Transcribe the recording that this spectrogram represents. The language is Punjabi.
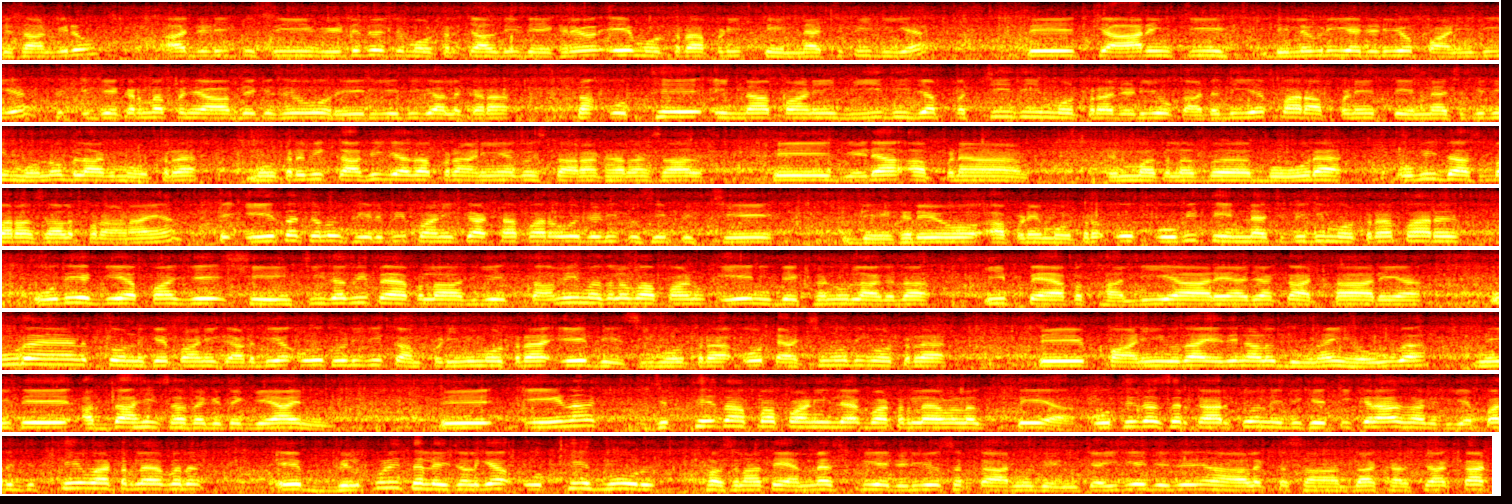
ਕਿਸਾਨ ਵੀਰੋ ਆ ਜਿਹੜੀ ਤੁਸੀਂ ਵੀਡੀਓ ਦੇ ਵਿੱਚ ਮੋਟਰ ਚੱਲਦੀ ਦੇਖ ਰਹੇ ਹੋ, ਇਹ ਮੋਟਰ ਆਪਣੀ 3 ਐਚਪੀ ਦੀ ਹੈ ਤੇ 4 ਇੰਚੀ ਡਿਲੀਵਰੀ ਹੈ ਜਿਹੜੀ ਉਹ ਪਾਣੀ ਦੀ ਹੈ। ਤੇ ਜੇਕਰ ਮੈਂ ਪੰਜਾਬ ਦੇ ਕਿਸੇ ਹੋਰ ਏਰੀਏ ਦੀ ਗੱਲ ਕਰਾਂ, ਤਾਂ ਉੱਥੇ ਇੰਨਾ ਪਾਣੀ 20 ਦੀ ਜਾਂ 25 ਦੀ ਮੋਟਰ ਹੈ ਜਿਹੜੀ ਉਹ ਕੱਢਦੀ ਹੈ, ਪਰ ਆਪਣੇ 3 ਐਚਪੀ ਦੀ ਮੋਨੋ ਬਲਾਕ ਮੋਟਰ ਹੈ ਮੋਟਰ ਵੀ ਕਾਫੀ ਜ਼ਿਆਦਾ ਪੁਰਾਣੀ ਹੈ ਕੋਈ 17 18 ਸਾਲ। ਤੇ ਜਿਹੜਾ ਆਪਣਾ ਮਤਲਬ ਬੋਰ ਆ, ਉਹ ਵੀ 10-12 ਸਾਲ ਪੁਰਾਣਾ ਆ। ਤੇ ਇਹ ਤਾਂ ਚਲੋ ਫਿਰ ਵੀ ਪਾਣੀ ਘੱਟ ਆ, ਪਰ ਉਹ ਜਿਹੜੀ ਤੁਸੀਂ ਪਿੱਛੇ ਦੇਖ ਰਹੇ ਹੋ ਆਪਣੇ ਮੋਟਰ, ਉਹ ਉਹ ਵੀ 3 ਐਚਪੀ ਦੀ ਮੋਟਰ ਆ, ਪਰ ਉਹਦੇ ਅੱਗੇ ਆਪਾਂ ਜੇ 6 ਇੰਚੀ ਦਾ ਵੀ ਪੈਪ ਲਾ ਦਈਏ, ਤਾਂ ਵੀ ਮਤਲਬ ਆਪਾਂ ਨੂੰ ਇਹ ਨਹੀਂ ਦੇਖਣ ਨੂੰ ਲੱਗਦਾ ਕਿ ਪੈਪ ਖਾਲੀ ਆ ਰਿਹਾ ਜਾਂ ਘੱਟ ਆ ਰਿਹਾ। ਪੂਰਾ ਐਨ ਤੁੰਨ ਕੇ ਪਾਣੀ ਕੱਢਦੀ ਆ, ਉਹ ਥੋੜੀ ਜਿਹੀ ਕੰਪਨੀ ਦੀ ਮੋਟਰ ਆ, ਇਹ ਦੇਸੀ ਮੋਟਰ ਆ, ਉਹ ਟੈਕਸਮੋ ਦੀ ਮੋਟਰ ਆ, ਤੇ ਪਾਣੀ ਉਹਦਾ ਇਹਦੇ ਨਾਲੋਂ ਦੂਣਾ ਹੀ ਹੋਊਗਾ, ਨਹੀਂ ਤੇ ਅੱਧਾ ਹਿੱਸਾ ਤਾਂ ਕਿਤੇ ਗਿਆ ਹੀ ਨਹੀਂ। ਤੇ ਇਹ ਨਾ ਜਿੱਥੇ ਤਾਂ ਆਪਾਂ ਪਾਣੀ ਲੈ ਵਾਟਰ ਲੈਵਲ ਉੱਤੇ ਆ, ਉੱਥੇ ਤਾਂ ਸਰਕਾਰ ਝੋਨੇ ਦੀ ਖੇਤੀ ਕਰਾ ਸਕਦੀ ਹੈ, ਪਰ ਜਿੱਥੇ ਵਾਟਰ ਲੈਵਲ ਇਹ ਬਿਲਕੁਲ ਹੀ ਥੱਲੇ ਚਲ ਗਿਆ, ਉੱਥੇ ਹੋਰ ਫਸਲਾਂ ਤੇ ਐਮਐਸਪੀ ਹੈ ਜਿਹੜੀ ਉਹ ਸਰਕਾਰ ਨੂੰ ਦੇਣੀ ਚਾਹੀਦੀ ਹੈ, ਜਿਹਦੇ ਨਾਲ ਕਿਸਾਨ ਦਾ ਖਰਚਾ ਘੱਟ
